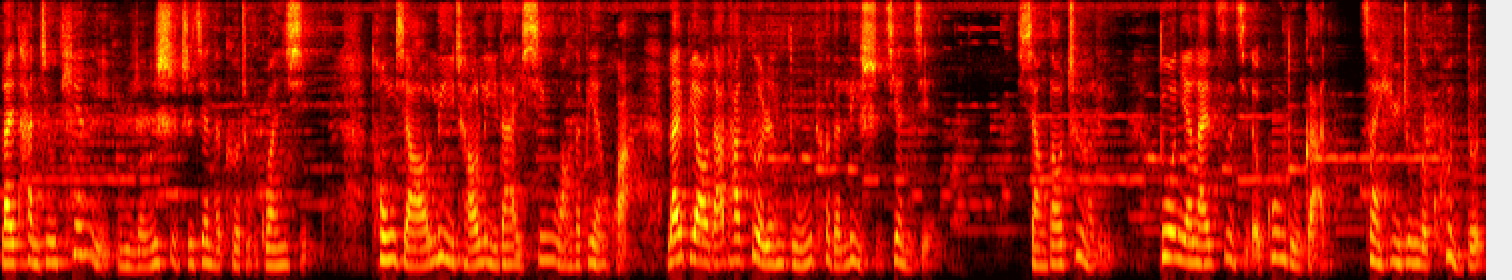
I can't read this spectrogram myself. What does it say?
来探究天理与人世之间的各种关系。通晓历朝历代兴亡的变化，来表达他个人独特的历史见解。想到这里，多年来自己的孤独感，在狱中的困顿，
